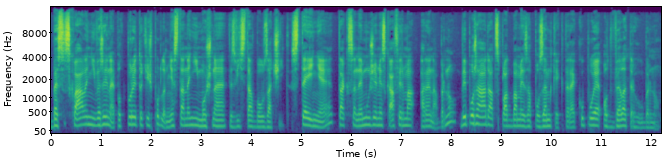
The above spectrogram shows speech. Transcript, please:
Bez schválení veřejné podpory totiž podle města není možné s výstavbou začít. Stejně tak se nemůže městská firma Arena Brno vypořádat s platbami za pozemky, které kupuje od veletrhů Brno.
